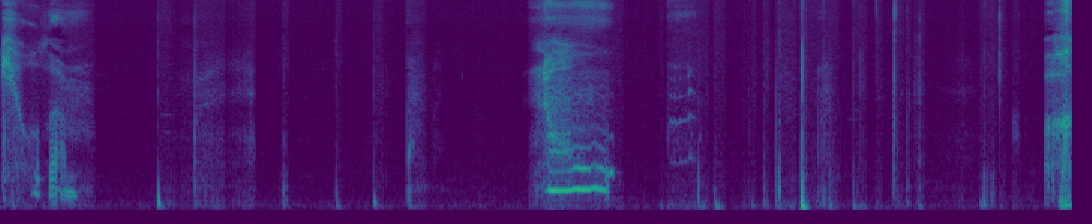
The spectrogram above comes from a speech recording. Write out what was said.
kill them. No. Ugh.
